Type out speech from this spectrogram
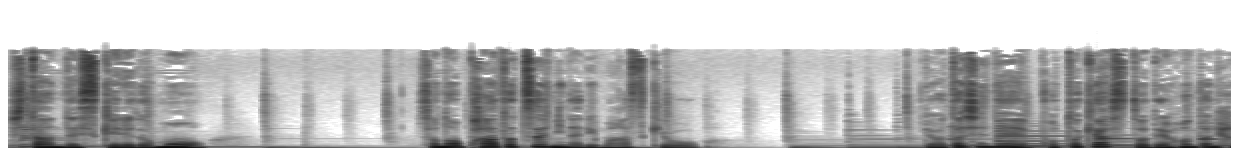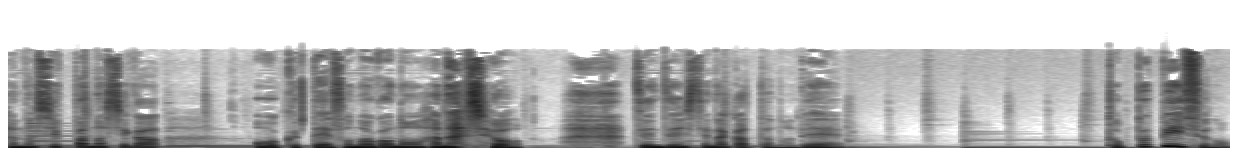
したんですけれども、そのパート2になります、今日。で、私ね、ポッドキャストで本当に話しっぱなしが多くて、その後の話を 全然してなかったので、トップピースの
